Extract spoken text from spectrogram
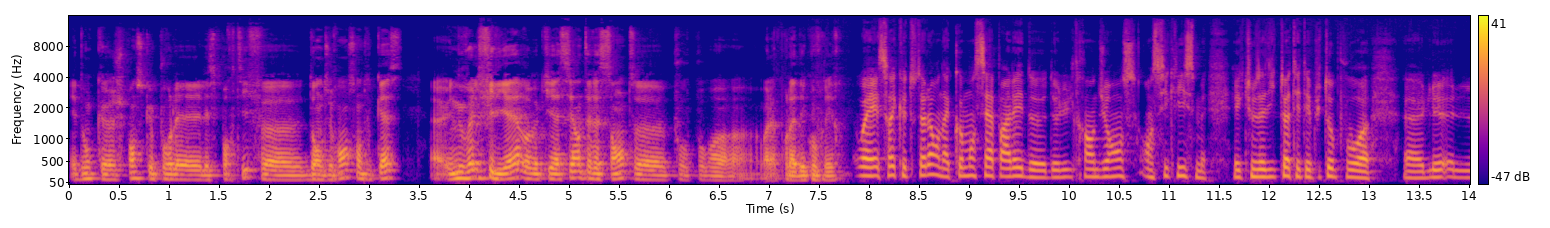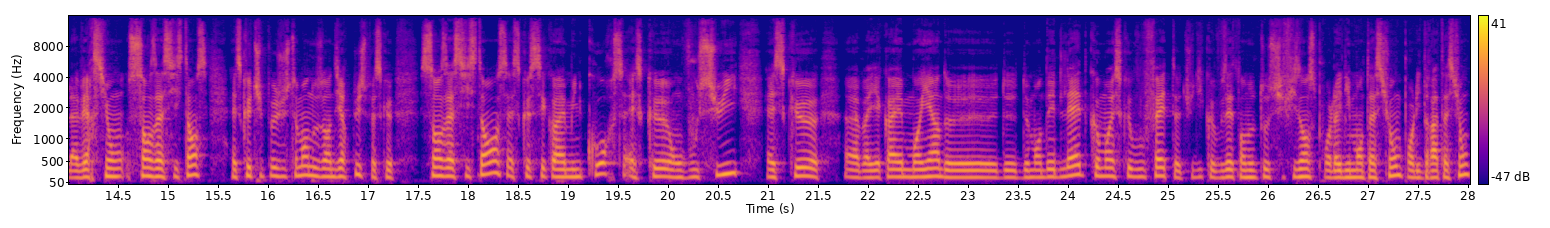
et donc euh, je pense que pour les, les sportifs d'endurance en tout cas, euh, une nouvelle filière euh, qui est assez intéressante euh, pour pour voilà pour la découvrir. Ouais, c'est vrai que tout à l'heure on a commencé à parler de, de l'ultra endurance en cyclisme et que tu nous as dit que toi tu étais plutôt pour le, la version sans assistance. Est-ce que tu peux justement nous en dire plus? Parce que sans assistance, est-ce que c'est quand même une course? Est-ce que on vous suit? Est-ce que bah, il y a quand même moyen de, de demander de l'aide? Comment est-ce que vous faites? Tu dis que vous êtes en autosuffisance pour l'alimentation, pour l'hydratation.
